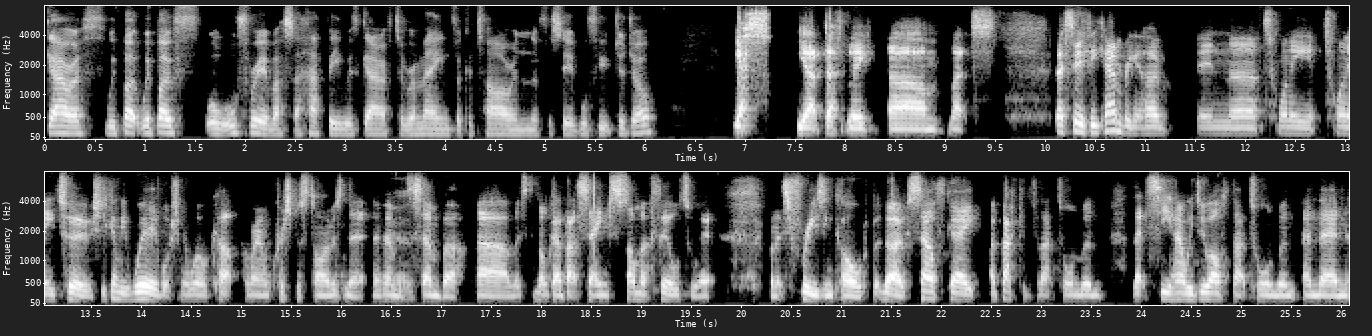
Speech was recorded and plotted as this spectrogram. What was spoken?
Gareth, we both we're both well, all three of us are happy with Gareth to remain for Qatar in the foreseeable future, Joel. Yes, yeah, definitely. Um, let's let's see if he can bring it home in uh, 2022. She's going to be weird watching a World Cup around Christmas time, isn't it? November, Yes. December. Um, it's not got that same summer feel to it when it's freezing cold. But no, Southgate, I back him for that tournament. Let's see how we do after that tournament, and then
